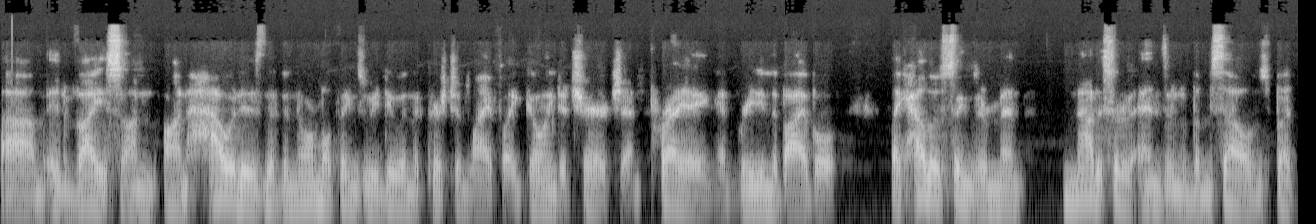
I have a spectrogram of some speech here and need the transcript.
um, advice on on how it is that the normal things we do in the Christian life, like going to church and praying and reading the Bible, like how those things are meant not as sort of ends into themselves, but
